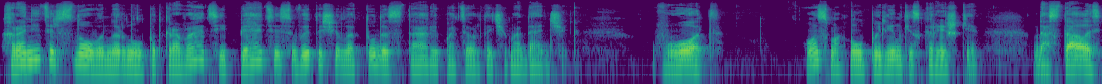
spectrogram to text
Хранитель снова нырнул под кровать и, пятясь, вытащил оттуда старый потертый чемоданчик – вот. Он смахнул пылинки с крышки. Досталось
